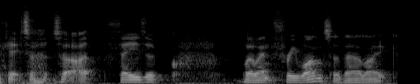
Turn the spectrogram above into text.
okay. So so uh, FaZe are qu- well went three one, so they're like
